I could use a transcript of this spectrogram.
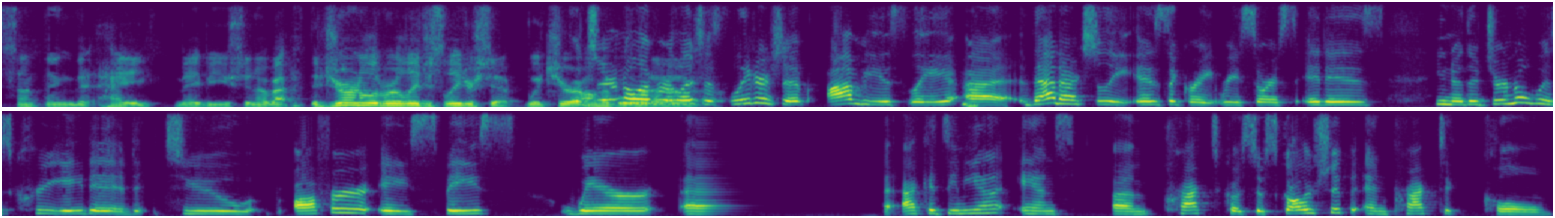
something that hey maybe you should know about the journal of religious leadership which you're on. the journal the of religious leadership obviously uh, that actually is a great resource it is you know the journal was created to offer a space where uh, academia and um, practical so scholarship and practical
